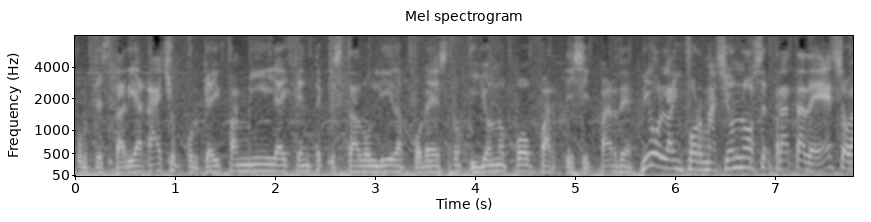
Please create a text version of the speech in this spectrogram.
porque estaría gacho, porque hay familia, hay gente que está dolida por esto y yo no puedo participar de... Digo, la información no se trata de eso.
